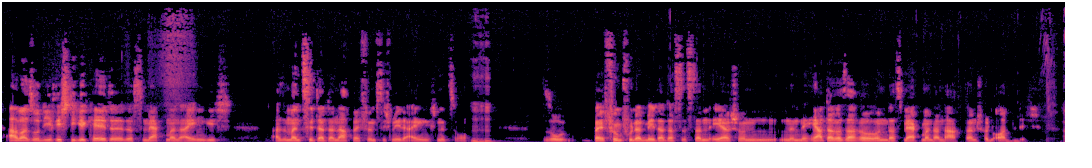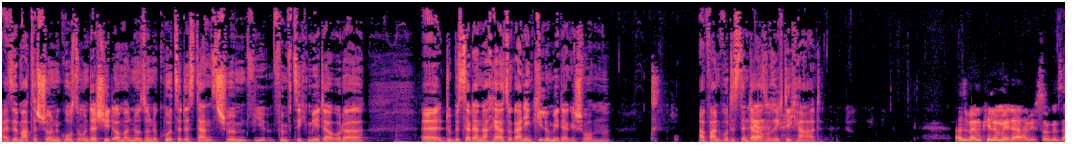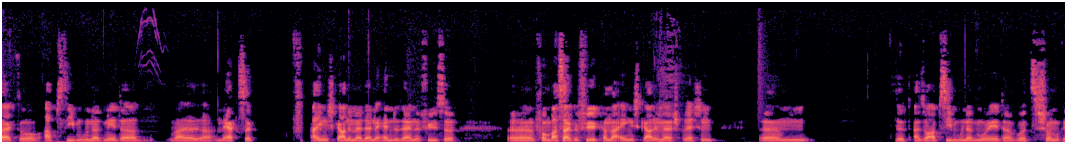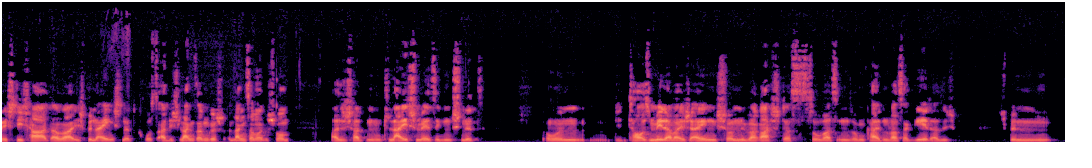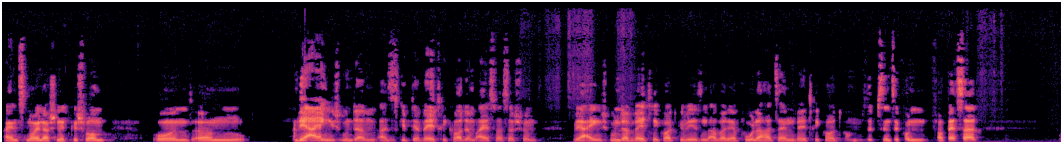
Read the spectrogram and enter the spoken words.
Aber so die richtige Kälte, das merkt man eigentlich, also man zittert danach bei 50 Meter eigentlich nicht so. Mhm. So bei 500 Meter, das ist dann eher schon eine härtere Sache und das merkt man danach dann schon ordentlich. Also macht es schon einen großen Unterschied, ob man nur so eine kurze Distanz schwimmt, wie 50 Meter oder äh, du bist ja dann nachher sogar den Kilometer geschwommen. Ab wann wurde es denn da ja. so richtig hart? Also beim Kilometer habe ich so gesagt, so ab 700 Meter, weil da merkst du eigentlich gar nicht mehr deine Hände, deine Füße. Äh, vom Wassergefühl kann man eigentlich gar nicht mehr sprechen. Ähm, also ab 700 Meter wurde es schon richtig hart, aber ich bin eigentlich nicht großartig langsam gesch langsamer geschwommen. Also ich hatte einen gleichmäßigen Schnitt und die 1000 Meter war ich eigentlich schon überrascht, dass sowas in so einem kalten Wasser geht. Also ich, ich bin 1,9er Schnitt geschwommen und ähm, wäre eigentlich unter, also es gibt ja Weltrekorde im Eiswasserschwimmen, wäre eigentlich unter dem Weltrekord gewesen, aber der Pole hat seinen Weltrekord um 17 Sekunden verbessert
